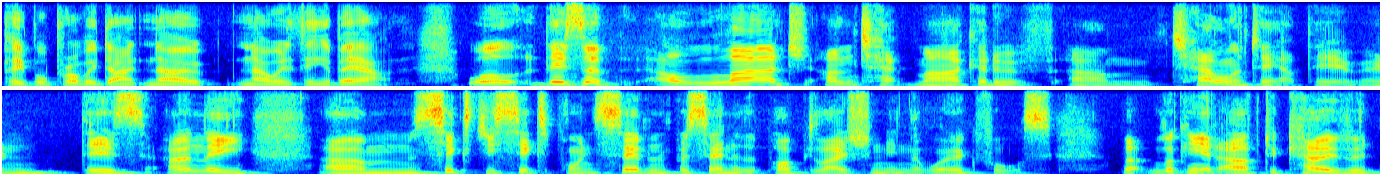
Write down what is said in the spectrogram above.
people probably don't know know anything about. Well, there's a, a large untapped market of um, talent out there, and there's only um, 66.7% of the population in the workforce. But looking at after COVID,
